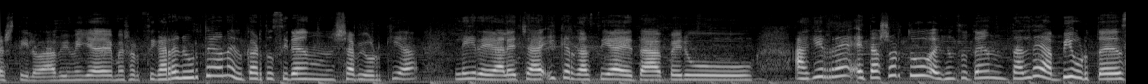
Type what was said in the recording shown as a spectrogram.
estiloa. 2018 garren urtean elkartu ziren Xabi Urkia, Leire Aletxa, Iker Gazia eta Peru Agirre eta sortu egin zuten taldea bi urtez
